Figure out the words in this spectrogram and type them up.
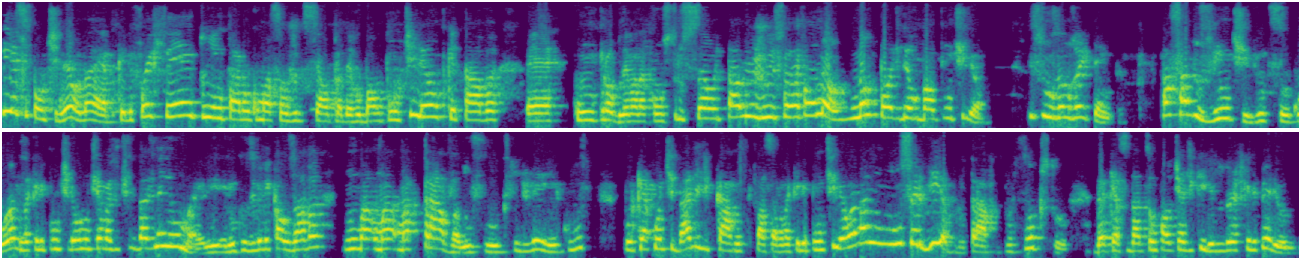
E esse pontilhão, na época, ele foi feito e entraram com uma ação judicial para derrubar um pontilhão, porque estava é, com um problema na construção e tal, e o juiz foi lá e falou, não, não pode derrubar o pontilhão. Isso nos anos 80. Passados 20, 25 anos, aquele pontilhão não tinha mais utilidade nenhuma. Ele, ele inclusive, ele causava uma, uma, uma, trava no fluxo de veículos, porque a quantidade de carros que passavam naquele pontilhão ela não servia para o tráfego, para o fluxo que a cidade de São Paulo tinha adquirido durante aquele período.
